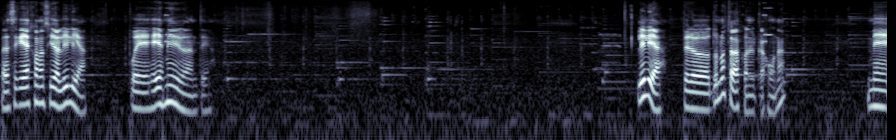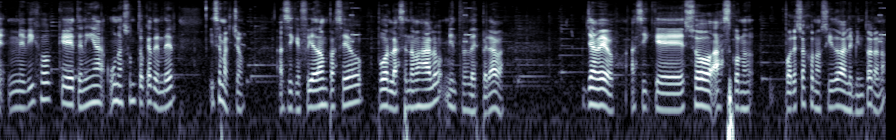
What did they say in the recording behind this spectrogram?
Parece que ya has conocido a Lilia. Pues ella es mi ayudante. Lilia, pero tú no estabas con el Cajuna me, dijo que tenía un asunto que atender y se marchó. Así que fui a dar un paseo por la senda más alto mientras le esperaba. Ya veo. Así que eso has por eso has conocido a la pintora, ¿no?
